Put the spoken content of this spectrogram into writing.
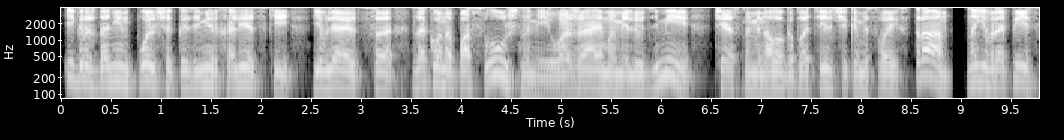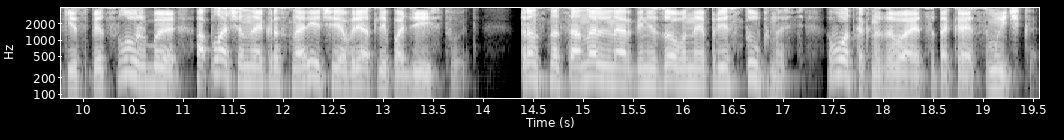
и гражданин Польши Казимир Халецкий являются законопослушными и уважаемыми людьми, честными налогоплательщиками своих стран, на европейские спецслужбы оплаченное красноречие вряд ли подействует. Транснациональная организованная преступность – вот как называется такая смычка.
